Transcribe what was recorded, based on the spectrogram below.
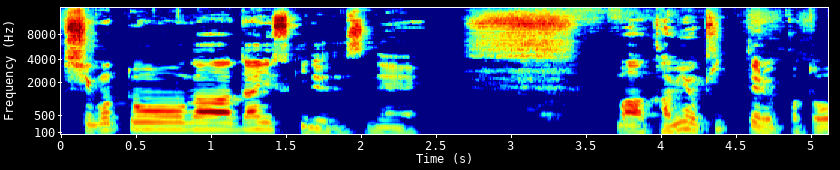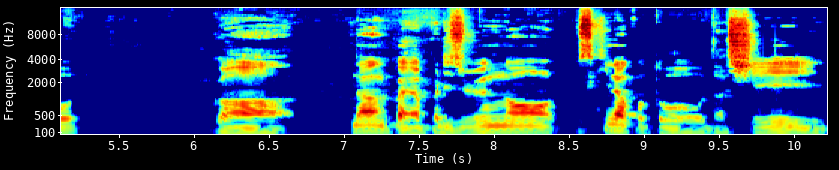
仕事が大好きでですね、まあ髪を切ってることが、なんかやっぱり自分の好きなことだし、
